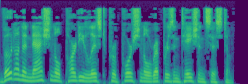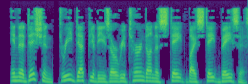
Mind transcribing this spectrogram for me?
vote on a national party list proportional representation system. In addition, three deputies are returned on a state-by-state -state basis,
